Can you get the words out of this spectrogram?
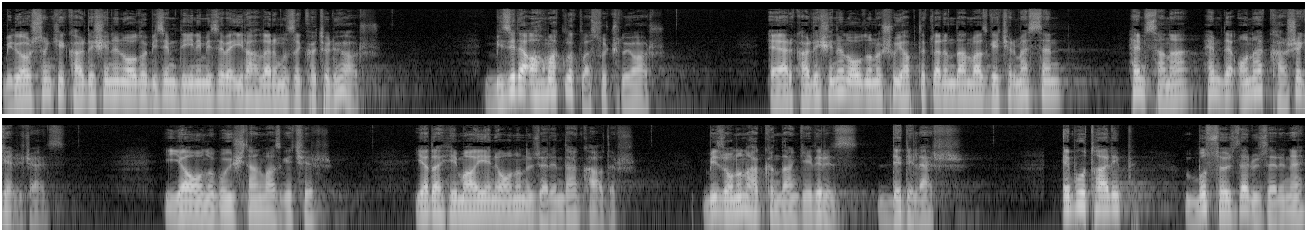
Biliyorsun ki kardeşinin oğlu bizim dinimizi ve ilahlarımızı kötülüyor. Bizi de ahmaklıkla suçluyor. Eğer kardeşinin oğlunu şu yaptıklarından vazgeçirmezsen, hem sana hem de ona karşı geleceğiz. Ya onu bu işten vazgeçir, ya da himayeni onun üzerinden kaldır. Biz onun hakkından geliriz, dediler. Ebu Talip, bu sözler üzerine,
